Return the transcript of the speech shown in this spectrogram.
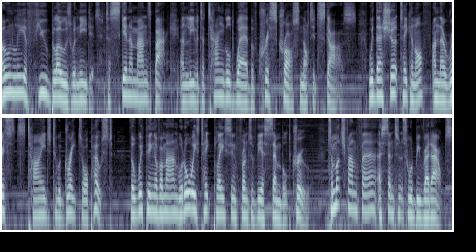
Only a few blows were needed to skin a man's back and leave it a tangled web of crisscross knotted scars. With their shirt taken off and their wrists tied to a grate or post, the whipping of a man would always take place in front of the assembled crew. To much fanfare, a sentence would be read out,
